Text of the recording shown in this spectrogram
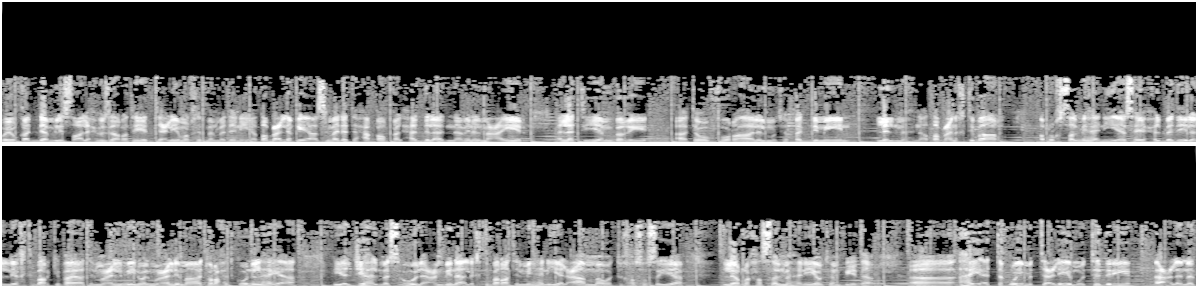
ويقدم لصالح وزارتي التعليم والخدمة المدنية. طبعا لقياس مدى تحقق الحد الأدنى من المعايير التي ينبغي آه، توفرها للمتقدمين للمهنة. طبعا اختبار الرخصة المهنية سيحل بديلا لاختبار كفايات المعلمين والمعلمات وراح تكون الهيئة هي الجهة المسؤولة عن بناء الاختبارات المهنية العامة والتخصصية للرخص المهنية وتنفيذها. آه، هيئة تقويم التعليم والتدريب أعلنت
